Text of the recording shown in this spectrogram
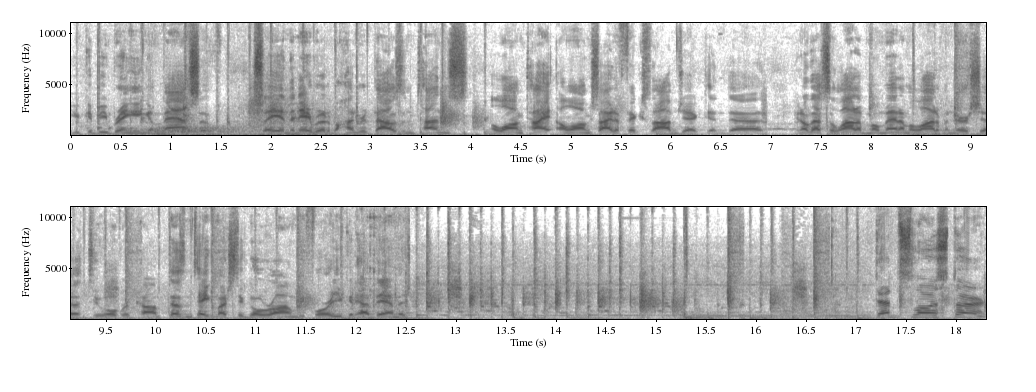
You could be bringing a mass of, say, in the neighborhood of 100,000 tons along alongside a fixed object, and uh, you know that's a lot of momentum, a lot of inertia to overcome. It doesn't take much to go wrong before you could have damage. Dead slow astern.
